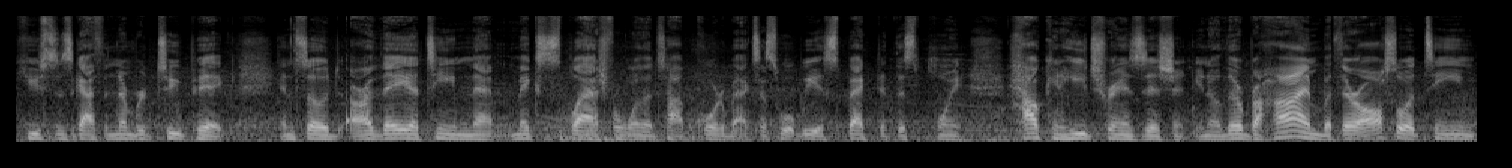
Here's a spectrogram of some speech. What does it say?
Houston's got the number two pick. And so are they a team that makes a splash for one of the top quarterbacks? That's what we expect at this point. How can he transition? You know, they're behind, but they're also a team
